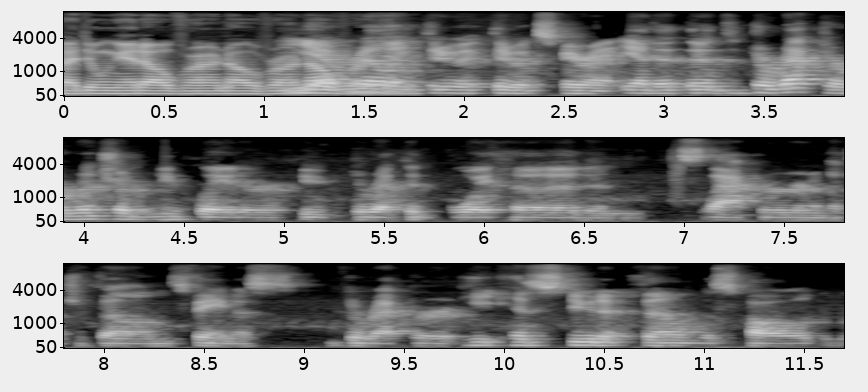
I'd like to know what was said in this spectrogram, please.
by doing it over and over and yeah, over. Yeah, really again. through through experience. Yeah, the, the, the, director Richard Linklater, who directed Boyhood and Slacker and a bunch of films, famous director. He, his student film was called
